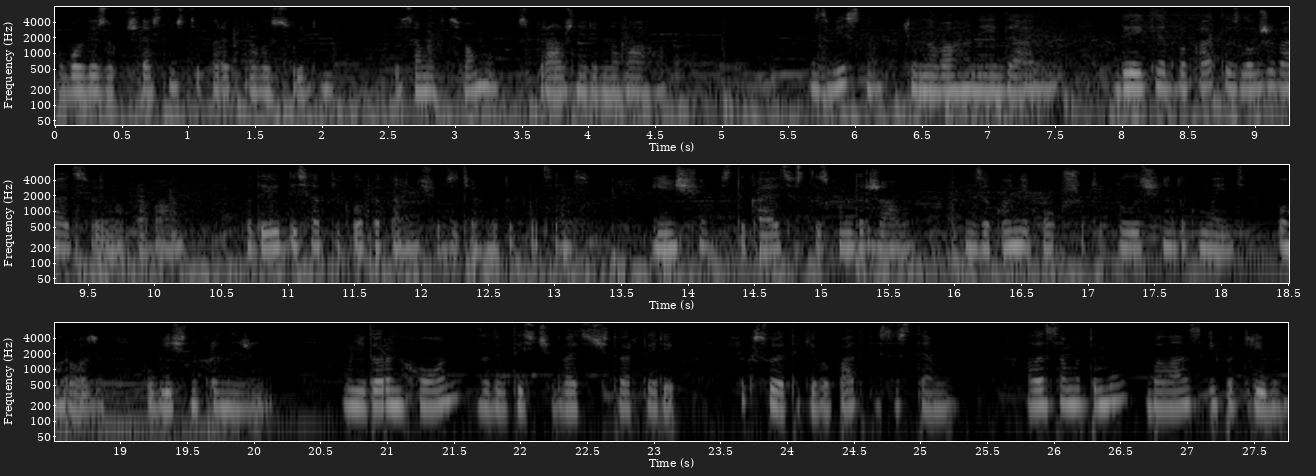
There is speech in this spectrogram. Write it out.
обов'язок чесності перед правосуддям. І саме в цьому справжня рівновага. Звісно, рівновага не ідеальна. Деякі адвокати зловживають своїми правами, подають десятки клопотань, щоб затягнути процес. Інші стикаються з тиском держави, незаконні обшуки, вилучення документів, погрози, публічне приниження. Моніторинг ООН за 2024 рік фіксує такі випадки системно. Але саме тому баланс і потрібен,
